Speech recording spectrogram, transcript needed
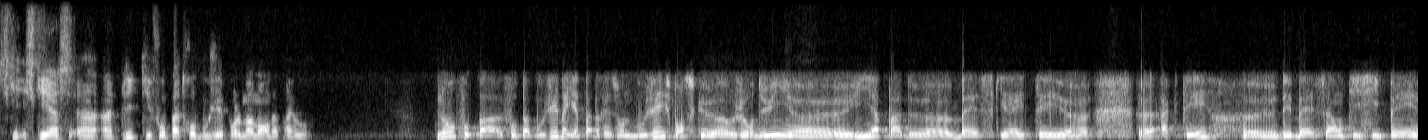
Ce qui, implique qu'il ne faut pas trop bouger pour le moment, d'après vous? Non, faut pas, faut pas bouger. Ben, il n'y a pas de raison de bouger. Je pense qu'aujourd'hui, euh, il n'y a pas de euh, baisse qui a été euh, actée. des baisses à anticiper,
